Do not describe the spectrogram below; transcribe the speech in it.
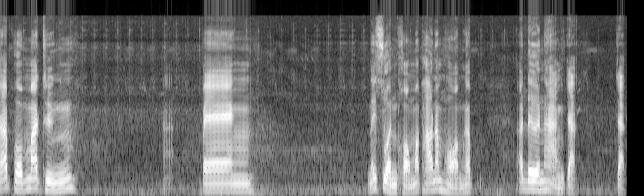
ครับผมมาถึงแปลง ในส่วนของมะพร้าวน้ำหอมครับเดินห่างจากจาก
